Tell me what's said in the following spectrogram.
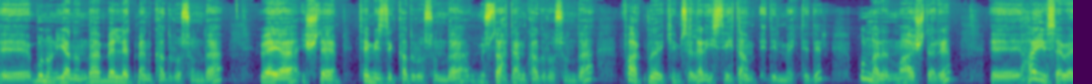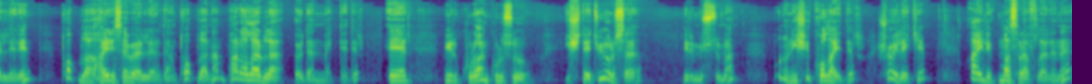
e, bunun yanında belletmen kadrosunda veya işte temizlik kadrosunda, müstahdem kadrosunda farklı kimseler istihdam edilmektedir. Bunların maaşları hayırseverlerin topla hayırseverlerden toplanan paralarla ödenmektedir. Eğer bir Kur'an kursu işletiyorsa bir Müslüman bunun işi kolaydır. Şöyle ki aylık masraflarını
